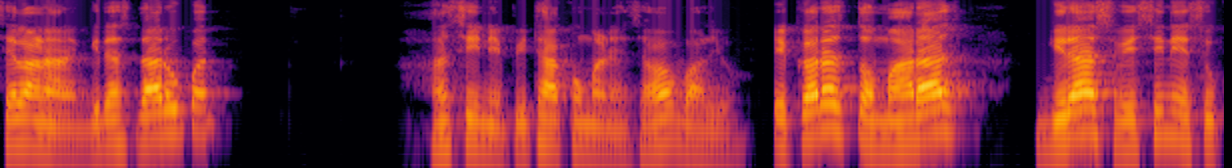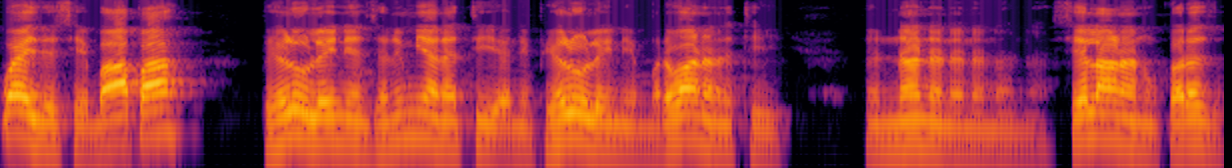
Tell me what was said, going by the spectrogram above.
સેલાણા ગિરસદાર ઉપર? હસીને પીઠા ખુમાણે જવાબ વાળ્યો, એ કરજ તો મહારાજ ગિરાસ વેસીને સુકવાઈ જશે, બાપા. ભેળું લઈને જન્મ્યા નથી અને ભેળું લઈને મરવાના નથી. ના ના ના ના ના ના. સેલાણાનું કરજ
